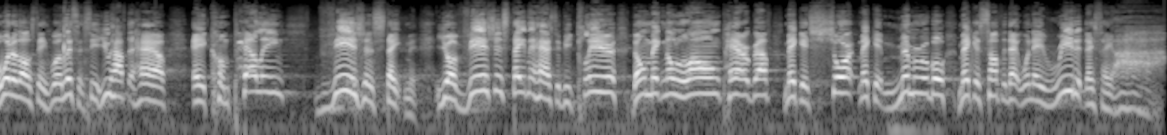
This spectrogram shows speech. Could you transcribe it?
Well, what are those things? Well, listen, see, you have to have a compelling vision statement. Your vision statement has to be clear. Don't make no long paragraph. Make it short, make it memorable, make it something that when they read it, they say, ah.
